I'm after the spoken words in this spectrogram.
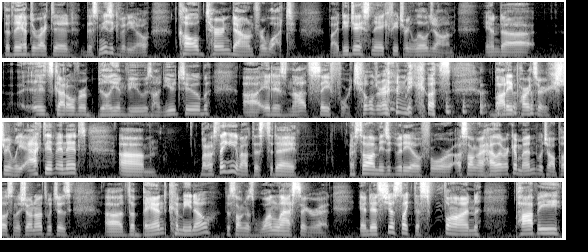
that they had directed this music video called "Turn Down for What" by DJ Snake featuring Lil Jon, and uh, it's got over a billion views on YouTube. Uh, it is not safe for children because body parts are extremely active in it. Um, but I was thinking about this today. I saw a music video for a song I highly recommend, which I'll post in the show notes, which is uh, the band Camino. The song is One Last Cigarette. And it's just like this fun, poppy,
